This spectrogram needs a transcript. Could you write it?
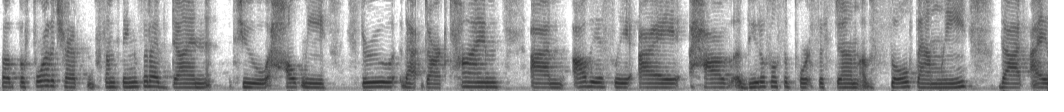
But before the trip, some things that I've done to help me through that dark time. Um, obviously, I have a beautiful support system of soul family that I,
